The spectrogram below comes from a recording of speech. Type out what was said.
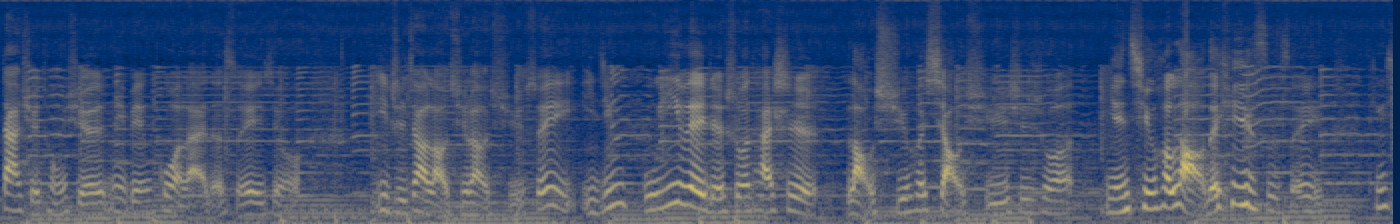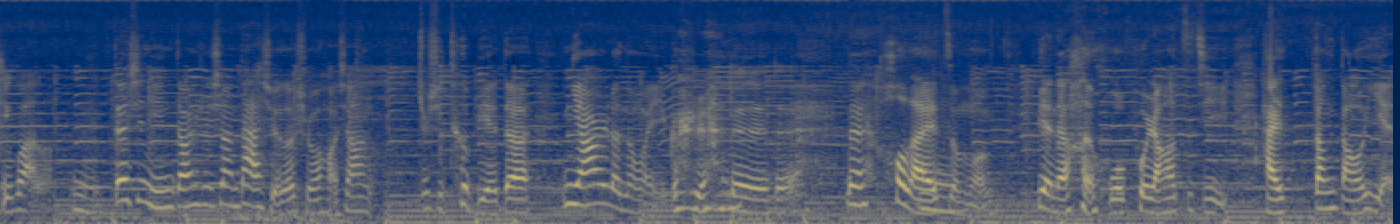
大学同学那边过来的，所以就一直叫老徐老徐，所以已经不意味着说他是老徐和小徐，是说年轻和老的意思，所以。听习惯了，嗯，但是您当时上大学的时候，好像就是特别的蔫儿的那么一个人，对 对对。那后来怎么变得很活泼，然后自己还当导演，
